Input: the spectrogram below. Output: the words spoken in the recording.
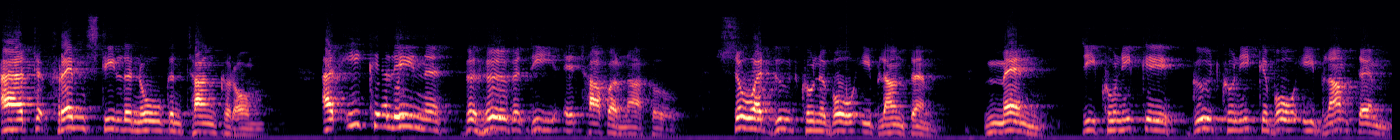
at fremstille noen tanker om at ikke alene behøver de et tabernakel, så at Gud kunne bo iblant dem, men kunne ikke, Gud kunne ikke bo iblant dem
